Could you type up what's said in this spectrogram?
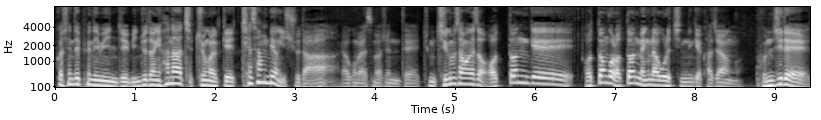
그러니까 신 대표님이 이제 민주당이 하나 집중할 게 최상병 이슈다라고 말씀하셨는데 지금 지금 상황에서 어떤 게 어떤 걸 어떤 맥락으로 짚는 게 가장 본질에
